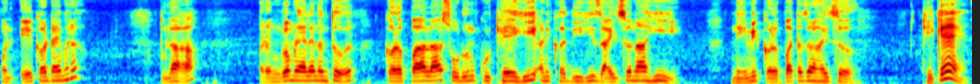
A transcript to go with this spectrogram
पण एक अट आहे बरं. तुला रंग मिळाल्यानंतर कळपाला सोडून कुठेही आणि कधीही जायचं नाही. नेहमी कळपातच राहायचं. ठीक आहे?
